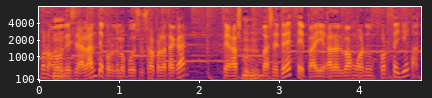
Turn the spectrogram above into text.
Bueno, o Mm. desde adelante, porque lo puedes usar para atacar. Pegas con Ujú. un base 13 para llegar al Vanguard de un Force y llegan.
